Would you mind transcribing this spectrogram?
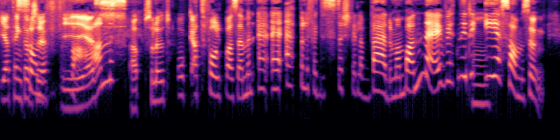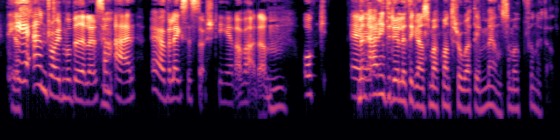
jag tänkte också det. fan. Yes, absolut. Och att folk bara säger men ä- ä- Apple är faktiskt störst i hela världen. Man bara nej, vet ni det är Samsung. Det Mm. Yes. är Android-mobiler som är överlägset störst i hela världen. Mm. Och, eh, Men är inte det lite grann som att man tror att det är män som har uppfunnit allt?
